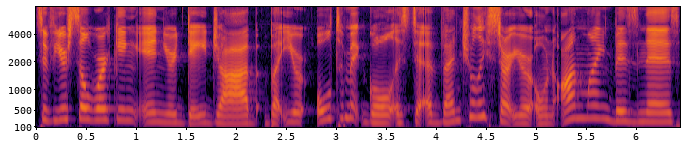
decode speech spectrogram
So, if you're still working in your day job, but your ultimate goal is to eventually start your own online business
